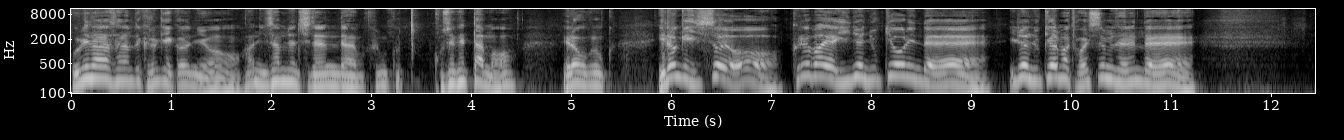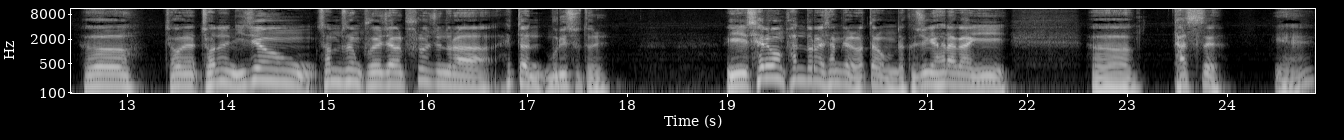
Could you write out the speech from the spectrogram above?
우리나라 사람들 그런 게 있거든요. 한 2, 3년 지났는데 아, 그럼 고- 고생했다 뭐. 이러고 그럼 이런 게 있어요. 그래봐야 2년 6개월인데 1년 6개월만 더 있으면 되는데 어, 저, 저는 이재용 삼성 부회장을 풀어주느라 했던 무리수들, 이 새로운 판도라의 상자를 열었다고 봅니다. 그 중에 하나가 이, 어, 다스, 예.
